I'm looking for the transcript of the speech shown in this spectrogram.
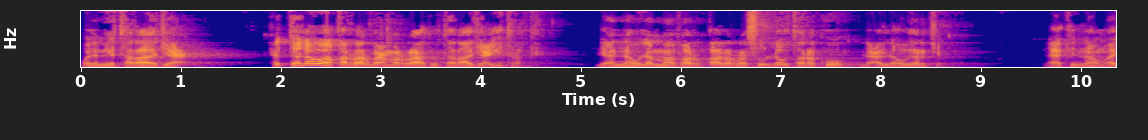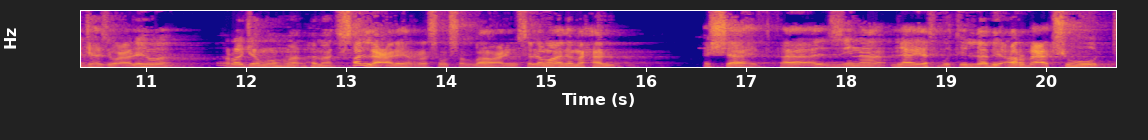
ولم يتراجع. حتى لو أقر أربع مرات وتراجع يترك لأنه لما فر قال الرسول لو تركوه لعله يرجع. لكنهم أجهزوا عليه ورجموه فمات صلى عليه الرسول صلى الله عليه وسلم وهذا محل الشاهد. فالزنا لا يثبت إلا بأربعة شهود.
